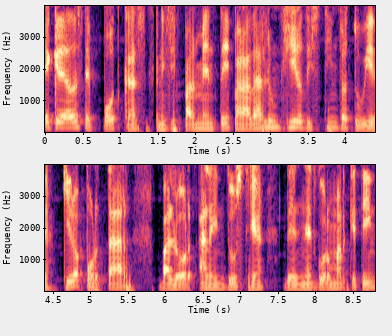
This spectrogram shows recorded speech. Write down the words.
He creado este podcast principalmente para darle un giro distinto a tu vida. Quiero aportar valor a la industria del network marketing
